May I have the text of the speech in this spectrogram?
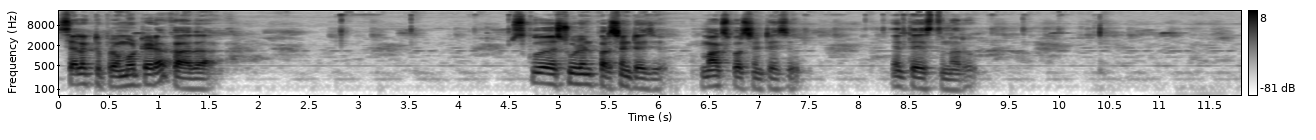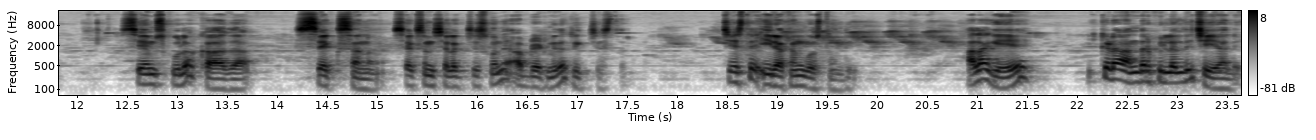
సెలెక్ట్ ప్రమోటెడా కాదా? స్కూ స్టూడెంట్ పర్సంటేజ్ మార్క్స్ పర్సంటేజ్ ఎంత వేస్తున్నారు? సేమ్ స్కూలా కాదా? సెక్షన్. సెక్షన్ సెలెక్ట్ చేసుకొని అప్డేట్ మీద క్లిక్ చేస్తారు. చేస్తే ఈ రకంగా వస్తుంది. అలాగే ఇక్కడ అందరి పిల్లలది చేయాలి.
